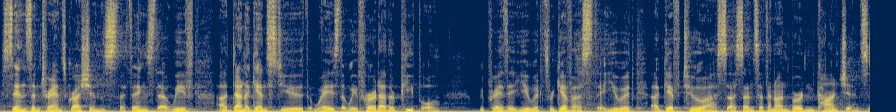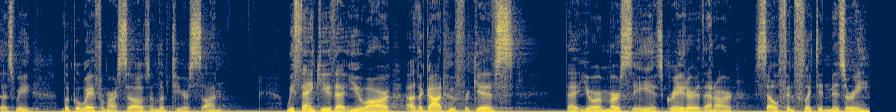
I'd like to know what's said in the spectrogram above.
sins and transgressions, the things that we've uh, done against you, the ways that we've hurt other people. We pray that you would forgive us, that you would uh, give to us a sense of an unburdened conscience as we look away from ourselves and look to your Son. We thank you that you are uh, the God who forgives, that your mercy is greater than our self inflicted misery,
